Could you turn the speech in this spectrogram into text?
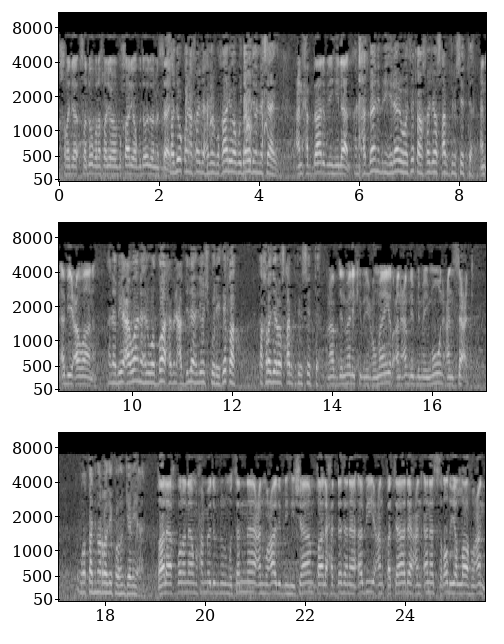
أخرج صدوق أخرجه البخاري وأبو داود والنسائي. صدوق أخرج حديث البخاري وأبو داود والنسائي. عن حبان بن هلال. عن حبان بن هلال وهو ثقة أخرجه أصحاب كتب الستة. عن أبي عوانة. عن أبي عوانة الوضاح بن عبد الله اليشكري ثقة أخرج له أصحاب كتب الستة. عن عبد الملك بن عمير عن عمرو بن ميمون عن سعد. وقد مر ذكرهم جميعا. قال أخبرنا محمد بن المثنى عن معاذ بن هشام قال حدثنا أبي عن قتادة عن أنس رضي الله عنه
